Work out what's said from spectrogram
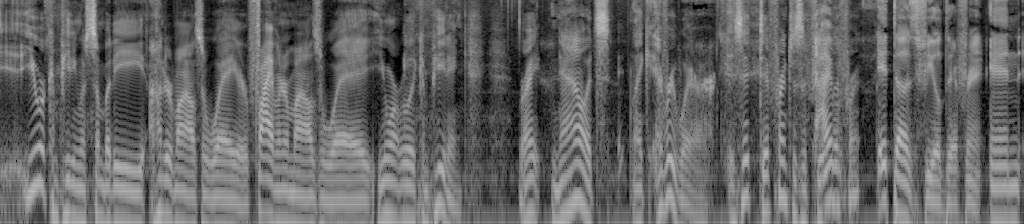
you were competing with somebody 100 miles away or 500 miles away? You weren't really competing, right? Now it's like everywhere. Is it different? Does it feel I- different? It does feel different, and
